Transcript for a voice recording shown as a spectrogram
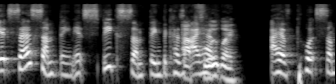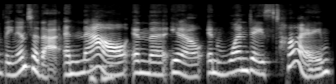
it says something. It speaks something because Absolutely. I have I have put something into that. And mm-hmm. now mm-hmm. in the, you know, in one day's time,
